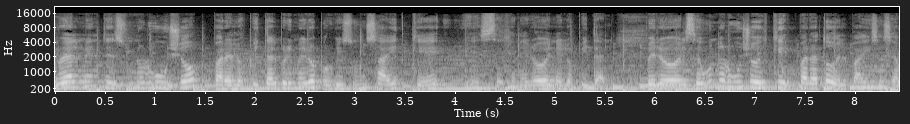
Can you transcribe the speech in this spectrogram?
Realmente es un orgullo para el hospital primero porque es un site que eh, se generó en el hospital. Pero el segundo orgullo es que es para todo el país, o sea,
